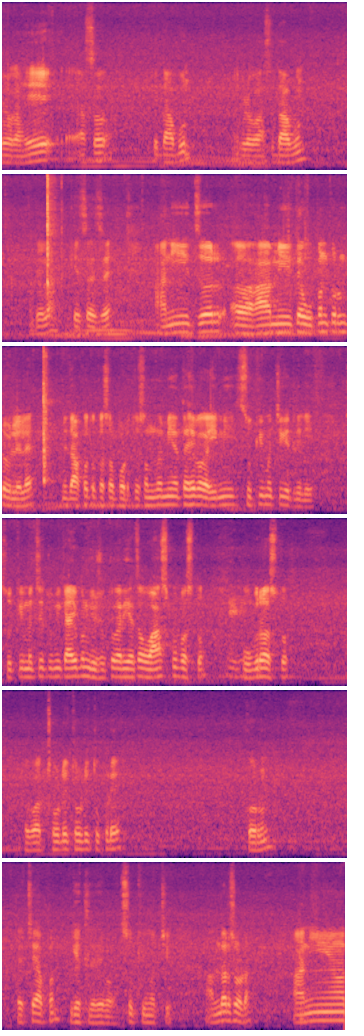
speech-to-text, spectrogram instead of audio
हे बघा हे असं हे दाबून इकडे बघा असं दाबून आपल्याला खेचायचं आहे आणि जर हा मी इथे ओपन करून ठेवलेला आहे मी दाखवतो कसं पडतो. समजा मी आता हे बघा ही मी सुकी मच्छी घेतलेली आहे. सुकी मच्छी तुम्ही काही पण घेऊ शकतो कारण याचा वास खूप असतो उग्र असतो. हे बघा छोटे छोटे तुकडे करून त्याचे आपण घेतलेले बघा सुकी मच्छी. अंदर सोडा. आणि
